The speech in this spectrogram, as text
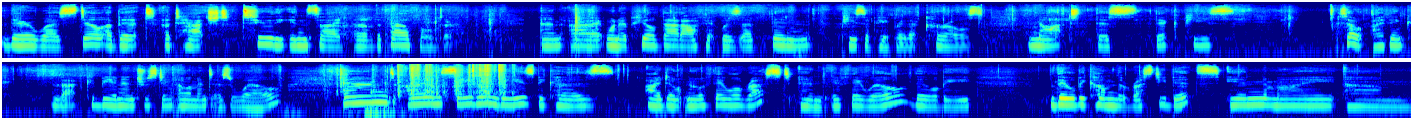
there was still a bit attached to the inside of the file folder. And I, when I peeled that off, it was a thin piece of paper that curls, not this thick piece. So I think that could be an interesting element as well. And I'm saving these because I don't know if they will rust, and if they will, they will be they will become the rusty bits in my um,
